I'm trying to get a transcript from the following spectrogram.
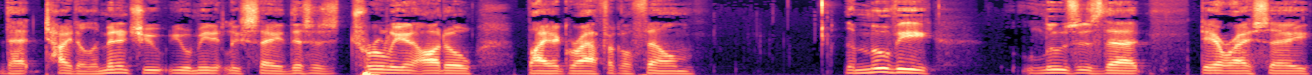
that title, the minute you you immediately say this is truly an autobiographical film, the movie loses that dare I say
